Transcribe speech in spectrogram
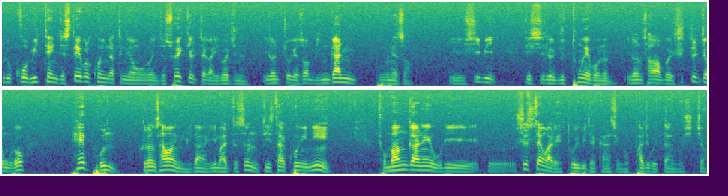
그리고 그 밑에 이제 스테이블 코인 같은 경우로 이제 소액 결제가 이루어지는 이런 쪽에서 민간 부분에서 이 CBDC를 유통해 보는 이런 사업을 실질적으로 해본 그런 상황입니다. 이 말뜻은 디지털 코인이 조만간에 우리 그 실생활에 도입이 될 가능성이 높아지고 있다는 것이죠.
